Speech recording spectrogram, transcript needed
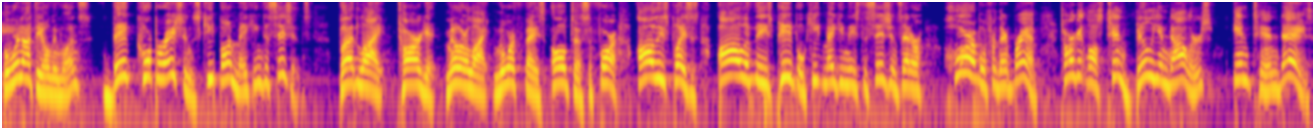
But we're not the only ones. Big corporations keep on making decisions. Bud Light, Target, Miller Lite, North Face, Ulta, Sephora, all these places, all of these people keep making these decisions that are horrible for their brand. Target lost $10 billion in 10 days,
